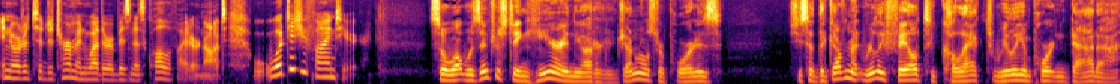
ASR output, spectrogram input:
in order to determine whether a business qualified or not. What did you find here? So what was interesting here in the Auditor General's report is she said the government really failed to collect really important data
